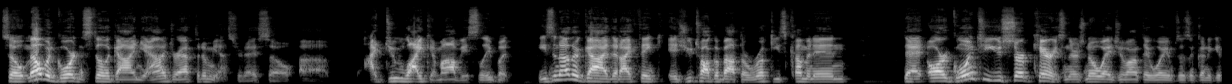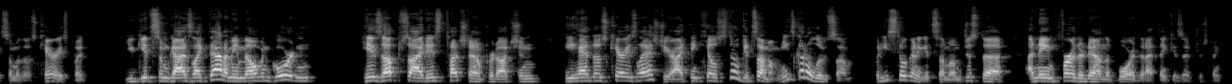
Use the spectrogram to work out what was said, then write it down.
So Melvin Gordon's still a guy, and yeah, I drafted him yesterday, so uh, I do like him obviously, but He's another guy that I think, as you talk about the rookies coming in that are going to usurp carries, and there's no way Javonte Williams isn't going to get some of those carries, but you get some guys like that. I mean, Melvin Gordon, his upside is touchdown production. He had those carries last year. I think he'll still get some of them. He's going to lose some, but he's still going to get some of them. Just a, a name further down the board that I think is interesting.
